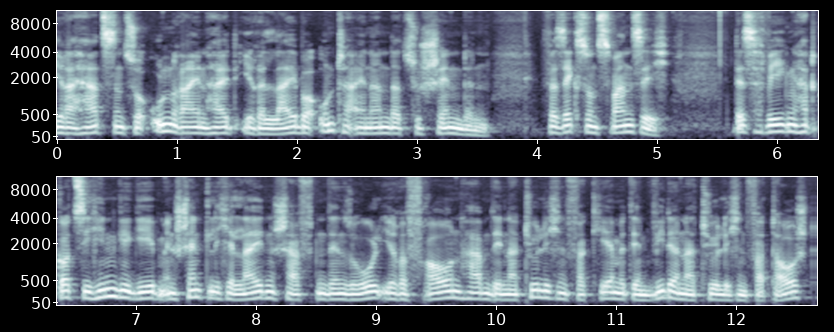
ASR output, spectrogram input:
ihrer Herzen zur Unreinheit, ihre Leiber untereinander zu schänden. Vers 26. Deswegen hat Gott sie hingegeben in schändliche Leidenschaften, denn sowohl ihre Frauen haben den natürlichen Verkehr mit den widernatürlichen vertauscht,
